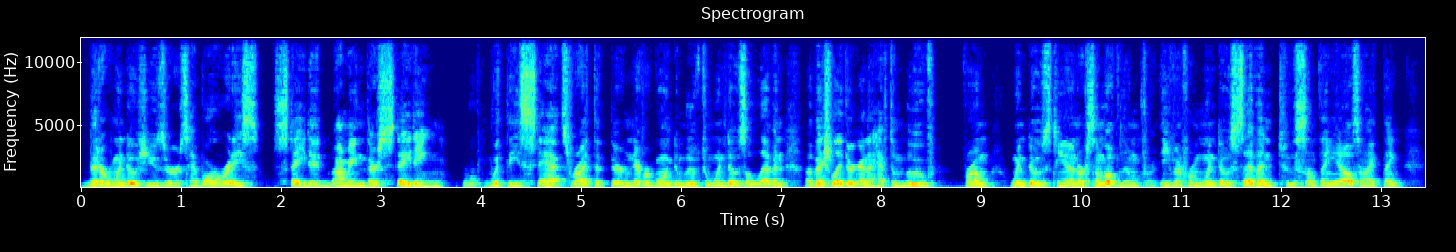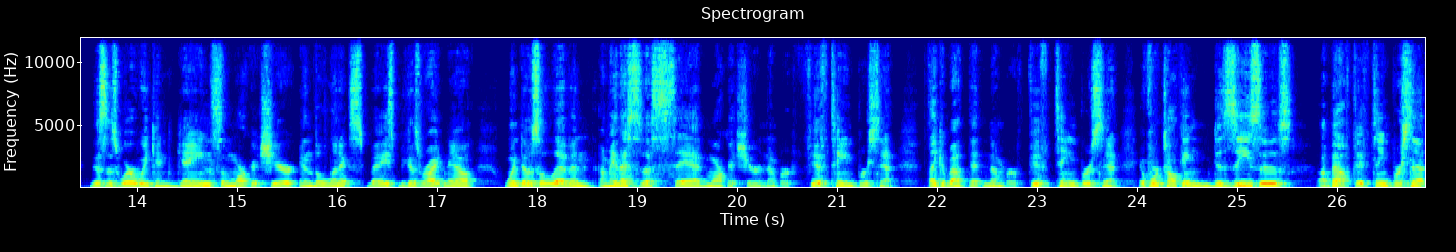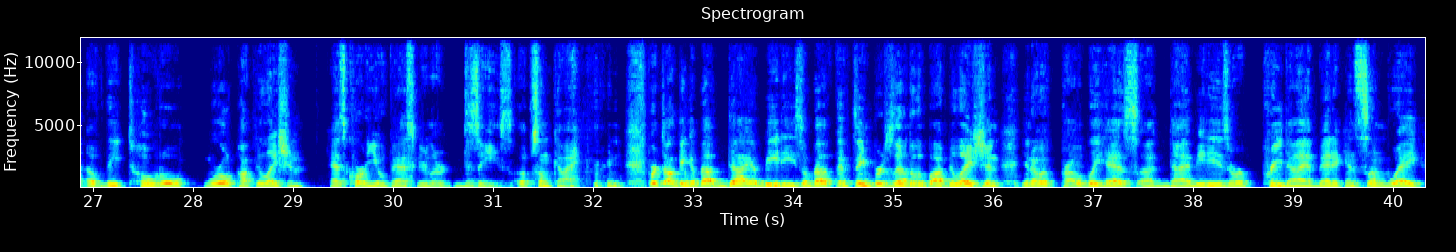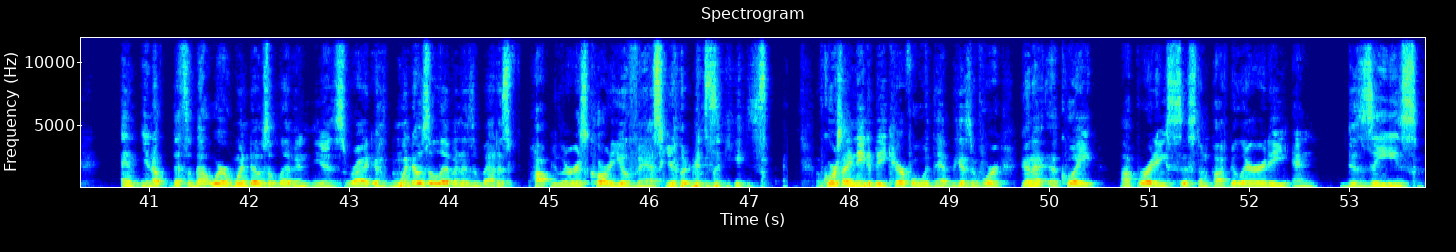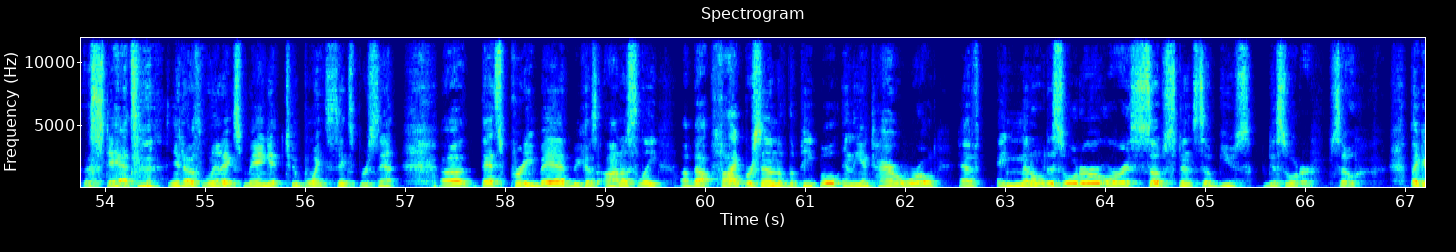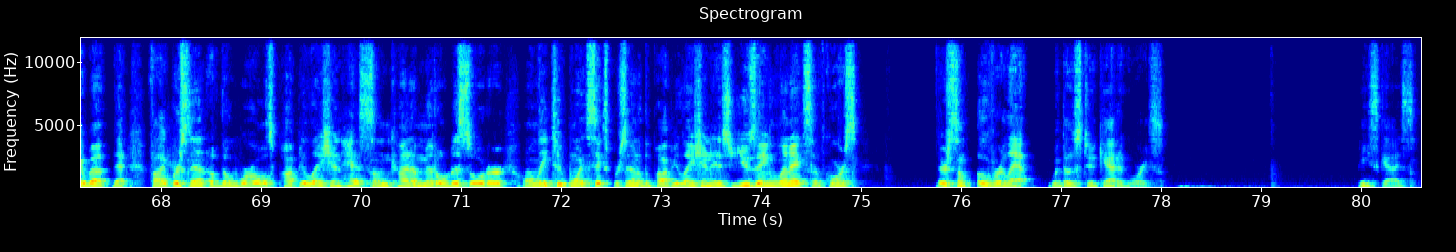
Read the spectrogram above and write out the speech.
that are Windows users have already stated, I mean, they're stating with these stats, right, that they're never going to move to Windows 11. Eventually, they're going to have to move from Windows 10 or some of them even from Windows 7 to something else. And I think this is where we can gain some market share in the Linux space because right now, Windows 11, I mean, this is a sad market share number, 15%. Think about that number, 15%. If we're talking diseases, about 15% of the total world population has cardiovascular disease of some kind. We're talking about diabetes. About 15% of the population, you know, probably has uh, diabetes or pre-diabetic in some way. And, you know, that's about where Windows 11 is, right? Windows 11 is about as popular as cardiovascular disease. Of course, I need to be careful with that because if we're going to equate operating system popularity and disease stats, you know, Linux being at 2.6%. Uh, that's pretty bad because honestly, about 5% of the people in the entire world have a mental disorder or a substance abuse disorder. So think about that. 5% of the world's population has some kind of mental disorder. Only 2.6% of the population is using Linux. Of course, there's some overlap with those two categories. Peace, guys.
